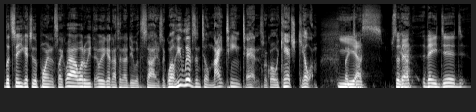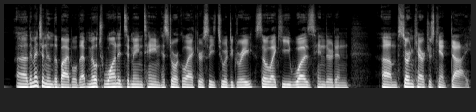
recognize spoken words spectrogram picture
let's say you get to the point, it's like, well, what do we? We got nothing to do with Cy. It's like, well, he lives until 1910. It's like, well, we can't kill him. Like, yes. So Yeah. that they did. Uh, they mentioned in the Bible that Milch wanted to maintain historical accuracy to a degree. So, like, he was hindered, and um, certain characters can't die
